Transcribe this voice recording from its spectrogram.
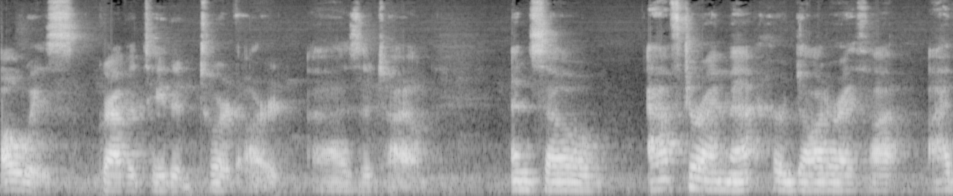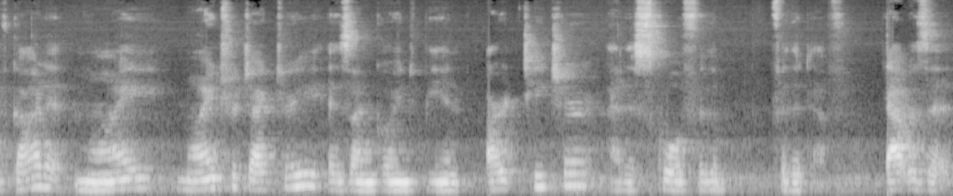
always gravitated toward art uh, as a child. And so after I met her daughter, I thought, I've got it. My my trajectory is I'm going to be an art teacher at a school for the for the deaf. That was it.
